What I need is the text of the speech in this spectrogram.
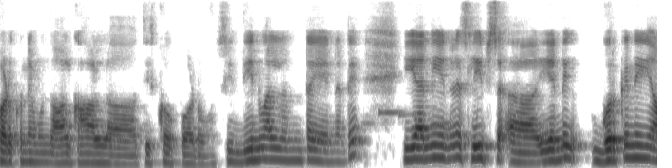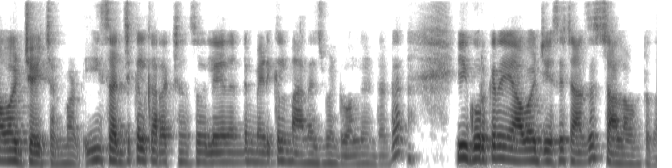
పడుకునే ముందు ఆల్కహాల్ తీసుకోకపోవడం. సో దీనివల్ల అంటే ఏంటంటే ఇవన్నీ ఏంటంటే స్లీప్స్ ఇవన్నీ గురకని అవాయిడ్ చేయొచ్చు అనమాట ఈ సర్జికల్ కరెక్షన్స్ లేదంటే మెడికల్ మేనేజ్మెంట్ వల్ల ఏంటంటే ఈ గురకని అవాయిడ్ చేసే ఛాన్సెస్ చాలా ఉంటుంది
